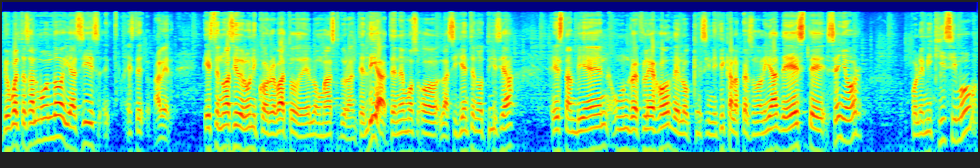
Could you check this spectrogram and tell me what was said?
dio vueltas al mundo y así es. eh, Este, a ver, este no ha sido el único arrebato de Elon Musk durante el día. Tenemos oh, la siguiente noticia, es también un reflejo de lo que significa la personalidad de este señor, polemiquísimo,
